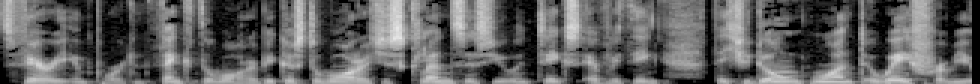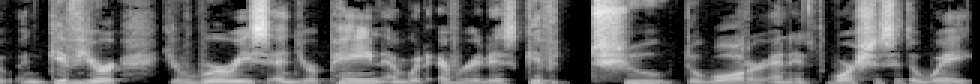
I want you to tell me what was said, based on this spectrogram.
It's very important. Thank the water because the water just cleanses you and takes everything that you don't want away from you. And give your, your worries and your pain and whatever it is, give it to the water and it washes it away.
